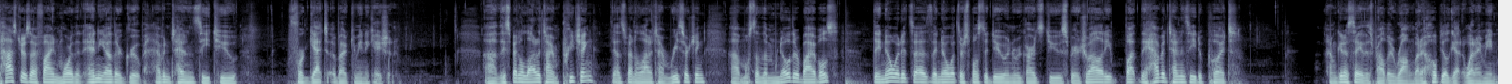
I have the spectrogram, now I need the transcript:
pastors, I find more than any other group, have a tendency to forget about communication. Uh, they spend a lot of time preaching, they spend a lot of time researching. Uh, most of them know their Bibles. They know what it says, they know what they're supposed to do in regards to spirituality, but they have a tendency to put, I'm going to say this probably wrong, but I hope you'll get what I mean.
